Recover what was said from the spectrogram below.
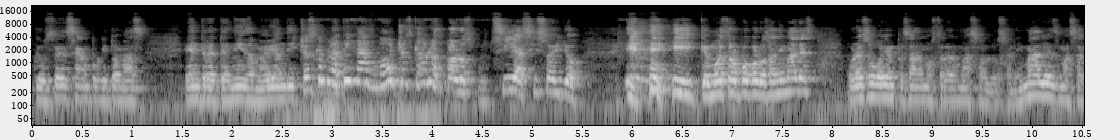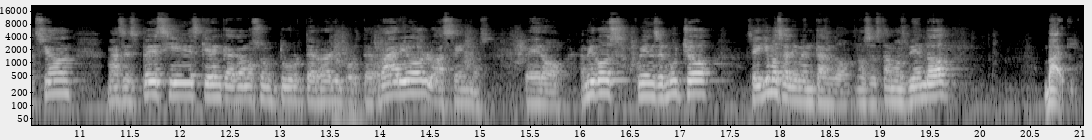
que ustedes sean un poquito más entretenido. Me habían dicho, es que platicas mucho, es que hablas palos. Sí, así soy yo. y que muestro un poco los animales. Por eso voy a empezar a mostrar más a los animales, más acción, más especies. Quieren que hagamos un tour terrario por terrario, lo hacemos. Pero amigos, cuídense mucho. Seguimos alimentando. Nos estamos viendo. Bye.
